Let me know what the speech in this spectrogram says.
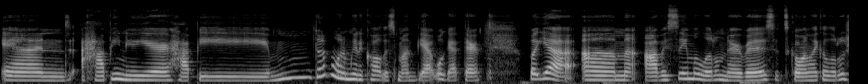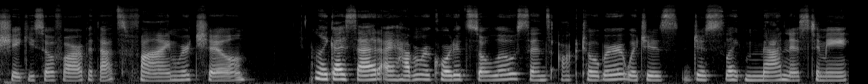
and happy new year. Happy mm, don't know what I'm gonna call this month yet. We'll get there. But yeah, um obviously I'm a little nervous. It's going like a little shaky so far, but that's fine. We're chill like I said, I haven't recorded solo since October, which is just like madness to me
